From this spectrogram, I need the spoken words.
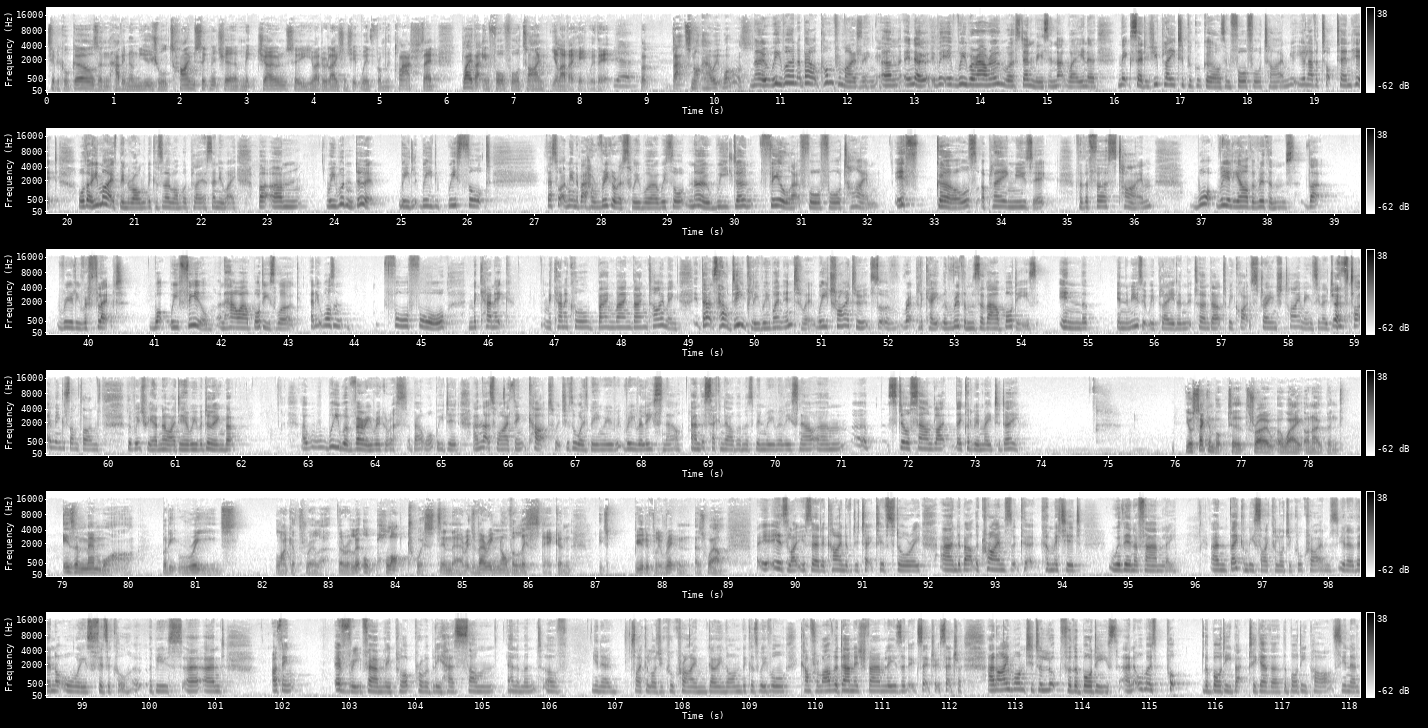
typical girls and having unusual time signature. Mick Jones, who you had a relationship with from The Clash, said, play that in 4 4 time, you'll have a hit with it. Yeah. But that's not how it was. No, we weren't about compromising. Um, you know, we, we, were our own worst enemies in that way. You know, Mick said if you play typical girls in 4 4 time, you, will have a top 10 hit. Although he might have been wrong because no one would play us anyway. But um, we wouldn't do it. we, we, we thought, that's what I mean about how rigorous we were. We thought, no, we don't feel that 4 4 time. If girls are playing music for the first time, what really are the rhythms that really reflect what we feel and how our bodies work? And it wasn't 4 4 mechanic mechanical bang bang bang timing that's how deeply we went into it we try to sort of replicate the rhythms of our bodies in the in the music we played, and it turned out to be quite strange timings, you know, jazz timings sometimes, of which we had no idea we were doing. But uh, we were very rigorous about what we did, and that's why I think Cut, which is always being re released now, and the second album has been re released now, um, uh, still sound like they could have been made today. Your second book, To Throw Away Unopened, is a memoir, but it reads like a thriller. There are little plot twists in there. It's very novelistic and it's beautifully written as well. It is, like you said, a kind of detective story and about the crimes that c- committed within a family. And they can be psychological crimes, you know, they're not always physical abuse. Uh, and I think every family plot probably has some element of you know, psychological crime going on because we've all come from other damaged families and etc. etc. And I wanted to look for the bodies and almost put the body back together, the body parts, you know.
